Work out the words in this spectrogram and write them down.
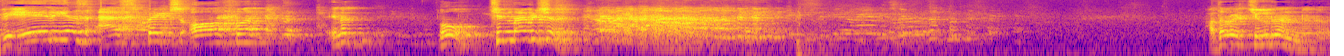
various aspects of, uh, you know, oh, Chinmaya Mission. Otherwise, children, uh,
